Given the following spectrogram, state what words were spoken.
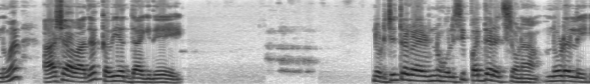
ಎನ್ನುವ ಆಶಾವಾದ ಕವಿಯದ್ದಾಗಿದೆ. ನೋಡಿ, ಚಿತ್ರಗಳೆರಡನ್ನು ಹೋಲಿಸಿ ಪದ್ಯ ರಚಿಸೋಣ. ನೋಡಲ್ಲಿ,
